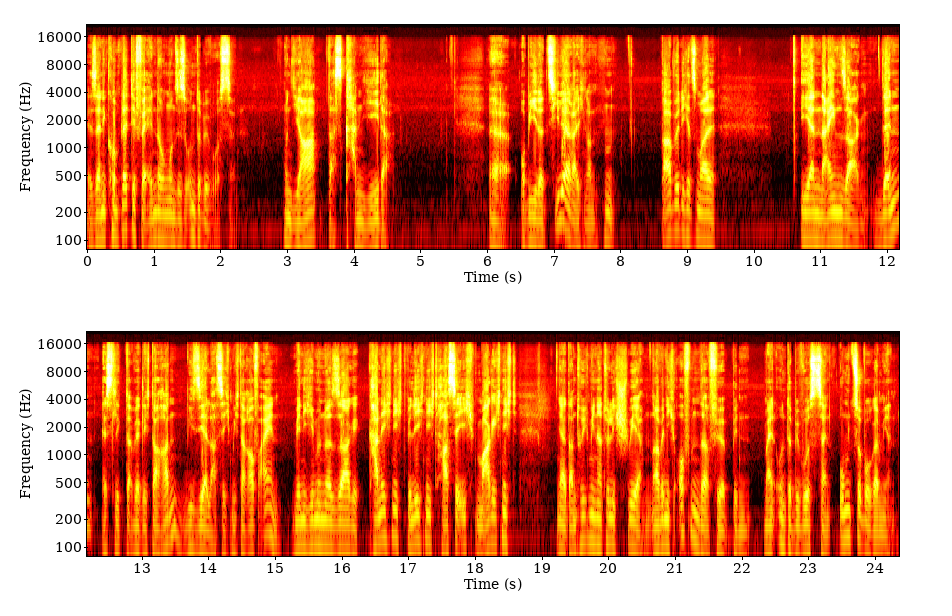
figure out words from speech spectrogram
es ist eine komplette Veränderung unseres Unterbewusstseins. Und ja, das kann jeder. Äh, ob jeder Ziele erreichen kann, hm, da würde ich jetzt mal eher Nein sagen. Denn es liegt da wirklich daran, wie sehr lasse ich mich darauf ein. Wenn ich immer nur sage, kann ich nicht, will ich nicht, hasse ich, mag ich nicht, ja, dann tue ich mich natürlich schwer. Aber wenn ich offen dafür bin, mein Unterbewusstsein umzuprogrammieren,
